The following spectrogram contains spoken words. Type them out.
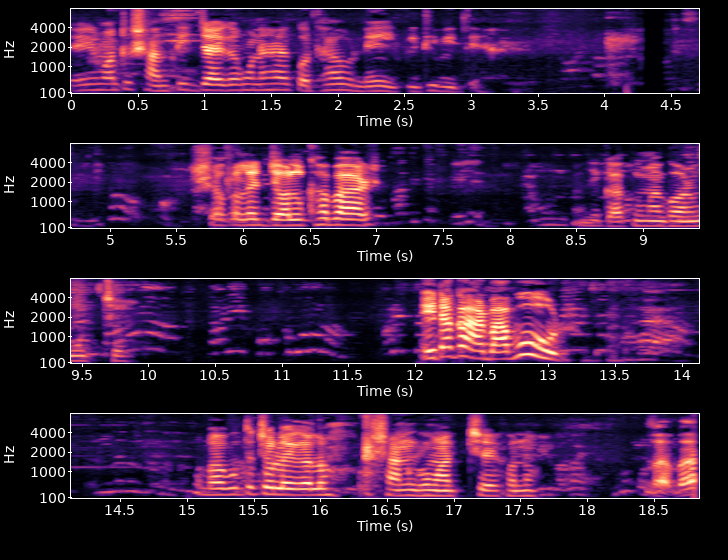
এর মতো শান্তির জায়গা মনে হয় কোথাও নেই পৃথিবীতে। সকালের জল খাবার যে কাকিমা ঘর মুছছে। এটা কার? বাবুর? বাবু তো চলে গেল। শান ঘুমাচ্ছে এখনও। বাবা,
